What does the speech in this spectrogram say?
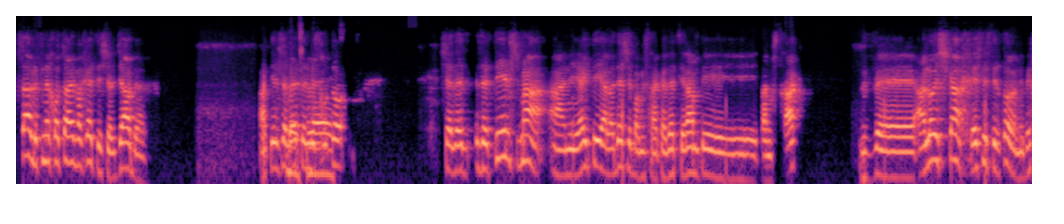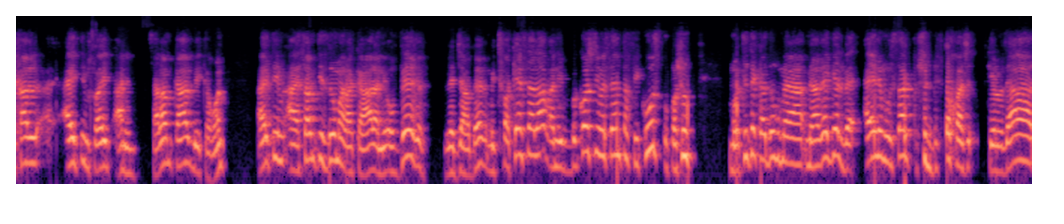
עכשיו לפני חודשיים וחצי של ג'אבר. הטיל שבעצם. בזכותו... שזה זה טיל, שמע, אני הייתי על הדשא במשחק הזה, צילמתי את המשחק, ואני לא אשכח, יש לי סרטון, אני בכלל הייתי, אני צלם קהל בעיקרון, הייתי, שמתי זום על הקהל, אני עובר לג'אבר, מתפקס עליו, אני בקושי מסיים את הפיקוס, הוא פשוט מוציא את הכדור מה, מהרגל, ואין לי מושג פשוט לפתוח, כאילו זה היה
